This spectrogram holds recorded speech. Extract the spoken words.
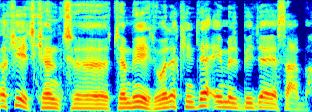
أكيد كانت آه، تمهيد ولكن دائما البداية صعبة.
